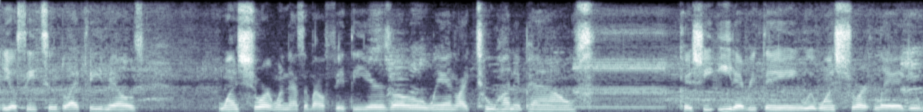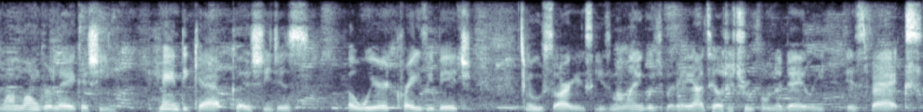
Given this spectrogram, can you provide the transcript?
You'll see two black females, one short one that's about 50 years old, weighing like 200 pounds because she eat everything with one short leg and one longer leg because she handicapped because she just a weird crazy bitch. Oh sorry excuse my language but hey i tell the truth on the daily. It's facts.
